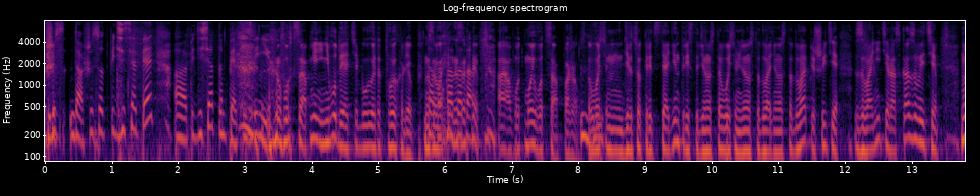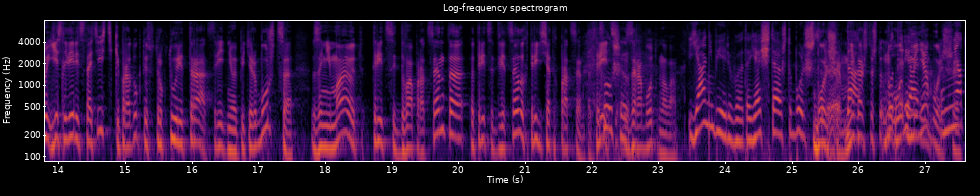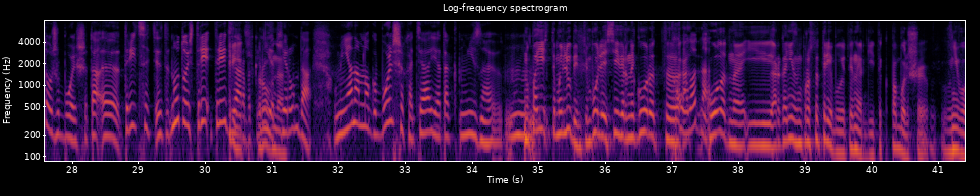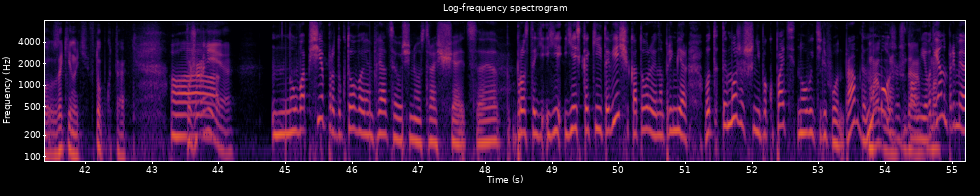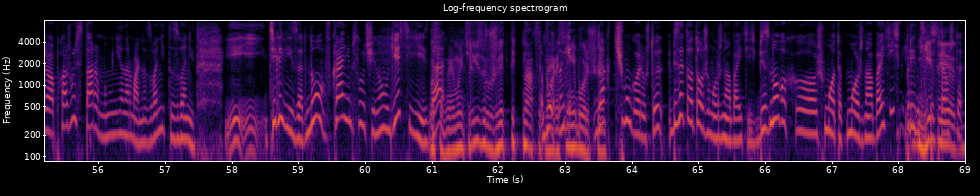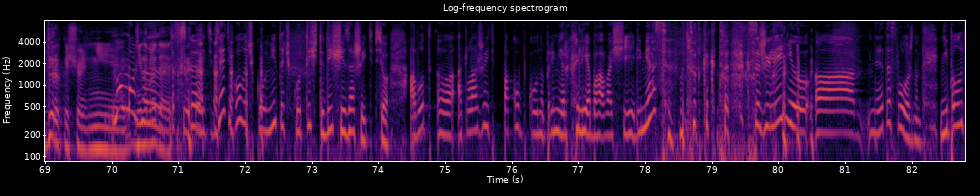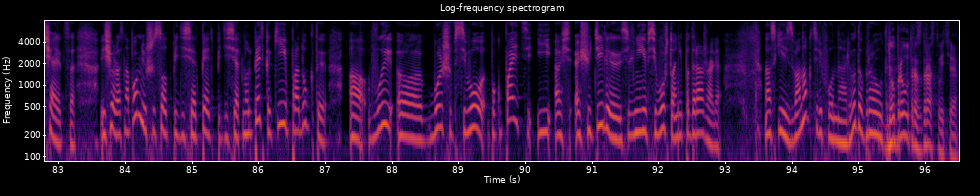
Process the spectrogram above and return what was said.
Шест- Да, 655 а, 5005, извини. WhatsApp. Не, не, не буду я тебе этот твой хлеб называть. Да-да-да-да-да. называй. А вот мой WhatsApp, пожалуйста. 8 931 398 92 92. Пишите, звоните, рассказывайте. Ну, если верить статистике, продукты в структуре трат среднего петербуржца занимают 32%, 32,3%. Треть Слушай, заработанного. Я не верю в это. Я считаю, что больше. Больше. э, Мне да. кажется, что- ну, Вот у- у реально, меня больше. У меня тоже больше. Та- э, 30, это, ну, то есть тре- треть, Треть, заработка. ровно. Нет, ерунда. У меня намного больше, хотя я так, ну, не знаю. м, Ну, поесть-то мы любим, тем более северный город. э, а- Холодно. Холодно, и организм просто требует энергии, так побольше в него закинуть, в топку-то. а, Пожирнее. Ну, вообще продуктовая инфляция очень остро ощущается. Просто есть какие-то вещи, которые, например, вот ты можешь не покупать новый телефон, правда? Ну, Могу, можешь да, вполне. Вот я, например, обхожусь старым, и мне нормально, звонит и звонит. И, и телевизор, ну, в крайнем случае, ну, есть и есть, да? Господи, моему телевизору уже лет 15, Вот, наверное, но если я, не больше. Я к чему говорю, что без этого тоже можно обойтись. Без новых э, шмоток можно обойтись, в принципе, если потому что... дырок еще не, Ну, не можно, наблюдается. так сказать, взять иголочку, ниточку, тысяч-тысячи и зашить. Все. А вот э, отложить покупку, например, хлеба, овощей или мяса, вот тут как-то, к сожалению, э, это сложно. Не получается. Еще раз напомню, 655-5005. Какие продукты э, вы э, больше всего покупаете и ощ- ощутили сильнее всего, что они подорожали? У нас есть звонок телефона. Алло, доброе утро. Доброе утро, здравствуйте.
